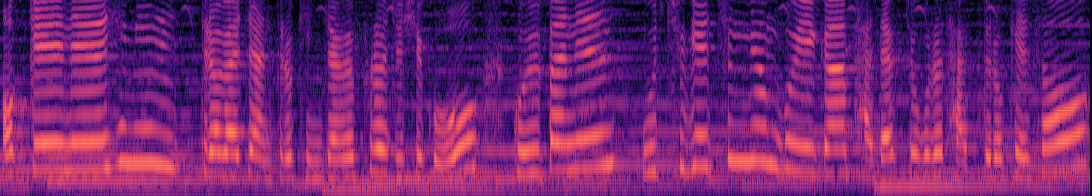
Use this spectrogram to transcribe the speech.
어깨에는 힘이 들어가지 않도록 긴장을 풀어주시고 골반은 우측의 측면 부위가 바닥 쪽으로 닿도록 해서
